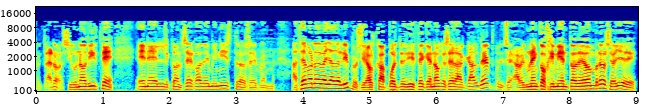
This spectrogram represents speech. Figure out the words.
Pues, claro, si uno dice en el Consejo de Ministros, eh, hacemos lo de Valladolid, pues si Oscar Puente dice que no, que es el alcalde, pues hay un encogimiento de hombros, y, oye,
